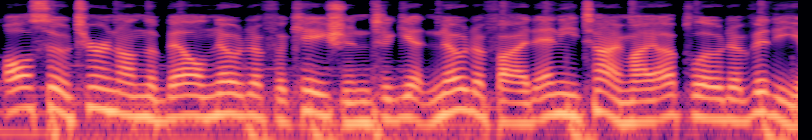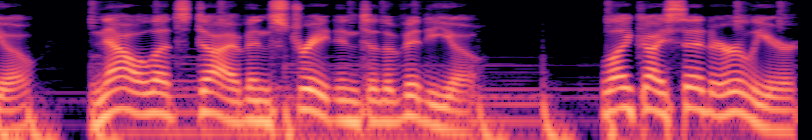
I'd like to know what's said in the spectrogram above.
Also turn on the bell notification to get notified anytime I upload a video. Now let's dive in straight into the video. Like I said earlier,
